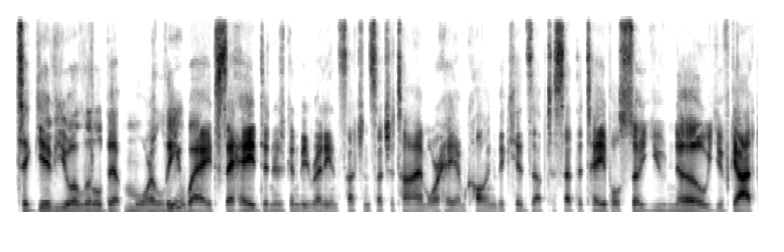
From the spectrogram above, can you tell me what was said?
to give you a little bit more leeway to say, hey, dinner's going to be ready in such and such a time, or hey, I'm calling the kids up to set the table. So you know you've got,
